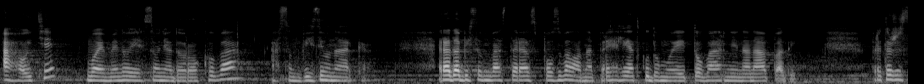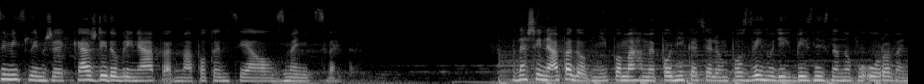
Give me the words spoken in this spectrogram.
Ahojte, moje meno je Sonia Doroková a som vizionárka. Rada by som vás teraz pozvala na prehliadku do mojej továrne na nápady. Pretože si myslím, že každý dobrý nápad má potenciál zmeniť svet. V našej nápadovni pomáhame podnikateľom pozdvihnúť ich biznis na novú úroveň,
